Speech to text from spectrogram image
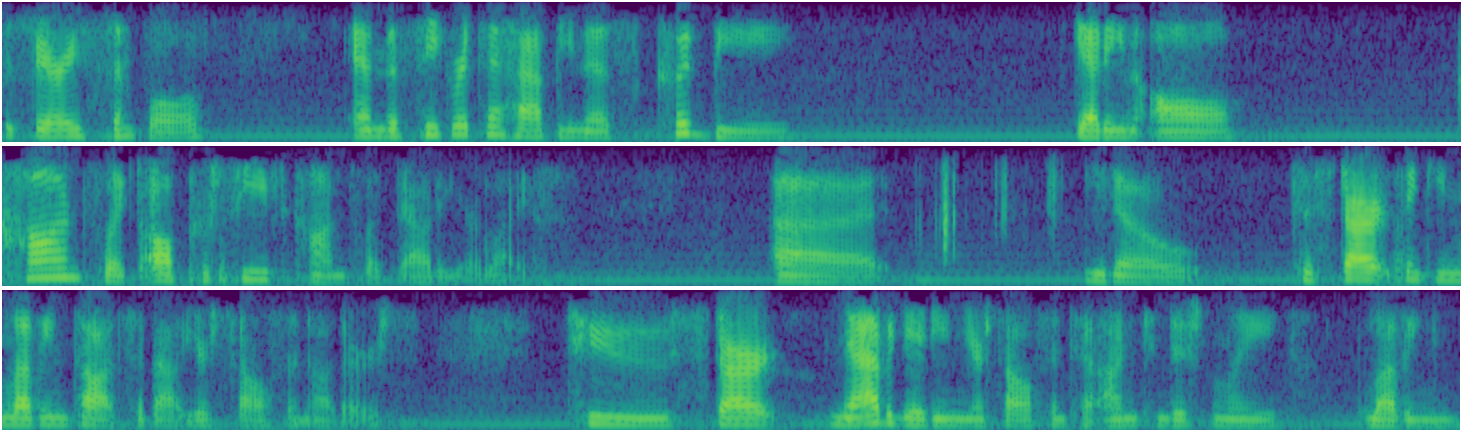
is very simple. And the secret to happiness could be getting all conflict, all perceived conflict out of your life. Uh, you know, to start thinking loving thoughts about yourself and others. To start navigating yourself into unconditionally loving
